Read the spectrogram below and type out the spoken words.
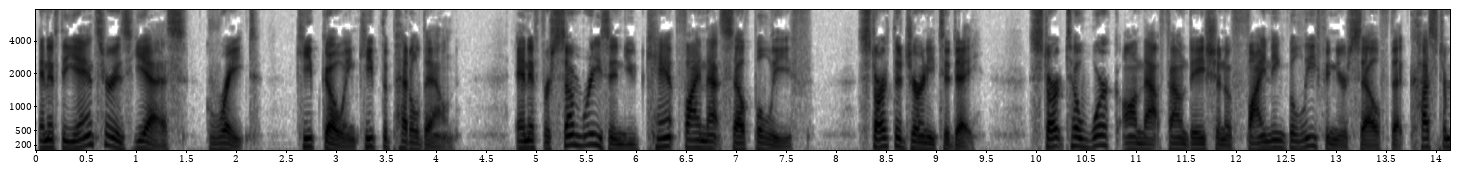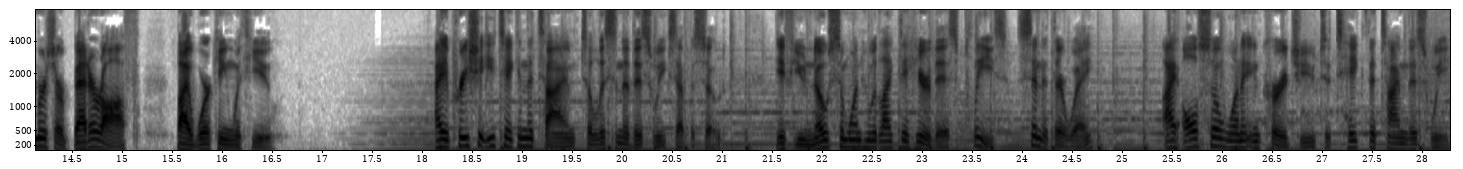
And if the answer is yes, great. Keep going, keep the pedal down. And if for some reason you can't find that self belief, start the journey today. Start to work on that foundation of finding belief in yourself that customers are better off by working with you. I appreciate you taking the time to listen to this week's episode. If you know someone who would like to hear this, please send it their way. I also want to encourage you to take the time this week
